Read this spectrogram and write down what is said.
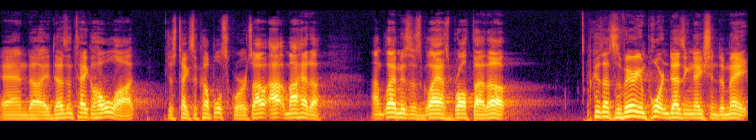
And uh, it doesn't take a whole lot, just takes a couple of squirts. I, I, I had a, I'm glad Mrs. Glass brought that up because that's a very important designation to make.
